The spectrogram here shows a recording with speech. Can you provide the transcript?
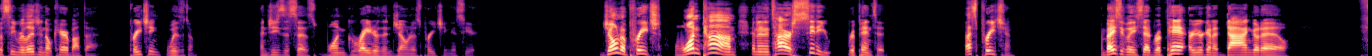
But see, religion don't care about that. Preaching, wisdom. And Jesus says, one greater than Jonah's preaching is here. Jonah preached one time and an entire city repented. That's preaching. And basically, he said, Repent or you're going to die and go to hell.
